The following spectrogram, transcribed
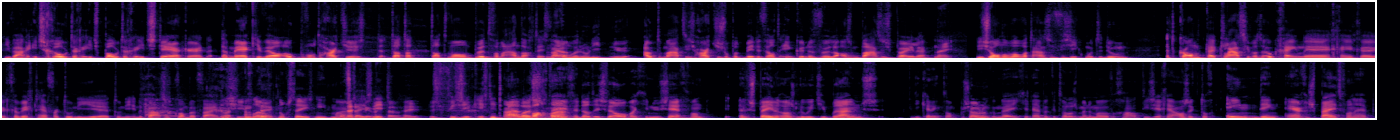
Die waren iets groter, iets potiger, iets sterker. Da- Dan merk je wel, ook bijvoorbeeld hartjes, dat dat, dat wel een punt van aandacht is. Waarom Ja. we nog niet nu automatisch hartjes op het middenveld in kunnen vullen als een basisspeler. Nee. Die zal nog wel wat aan zijn fysiek moeten doen. Het kan. Kijk, Klaasie was ook geen, eh, geen ge- gewichtheffer toen hij, eh, toen hij in de basis kwam bij Feyenoord. Je geloof ik nog steeds niet. Maar... Nog steeds niet. Dus fysiek is niet Maar alles. wacht maar- even, dat is wel wat je nu zegt. Want een speler als Luigi Bruins, die ken ik dan persoonlijk een beetje. Daar heb ik het wel eens met hem over gehad. Die zegt, ja, als ik toch één ding ergens spijt van heb...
